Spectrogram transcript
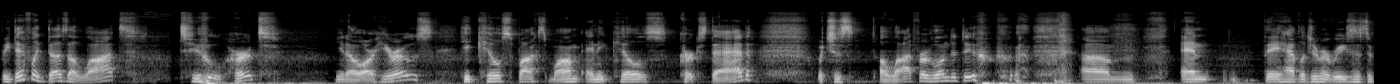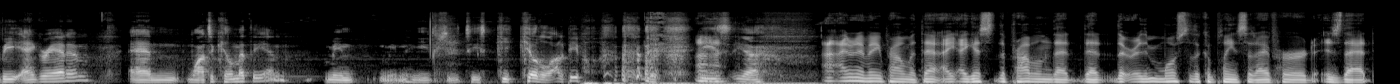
but he definitely does a lot to hurt, you know, our heroes. He kills Spock's mom and he kills Kirk's dad, which is a lot for a villain to do. um, and they have legitimate reasons to be angry at him and want to kill him at the end. I mean, I mean, he he, he's, he killed a lot of people. he's uh-huh. yeah. I I don't have any problem with that. I, I guess the problem that that the, most of the complaints that I've heard is that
